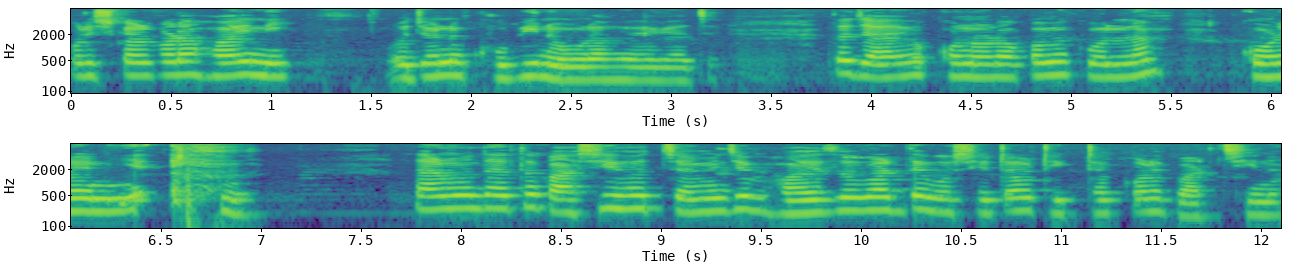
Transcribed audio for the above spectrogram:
পরিষ্কার করা হয়নি, ওই জন্য খুবই নোংরা হয়ে গেছে। তো যাই হোক, কোনো রকমে করলাম, করে নিয়ে। তার মধ্যে এত কাশি হচ্ছে, আমি যে ভয়েস ওভার দেবো সেটাও ঠিকঠাক করে পারছি না।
